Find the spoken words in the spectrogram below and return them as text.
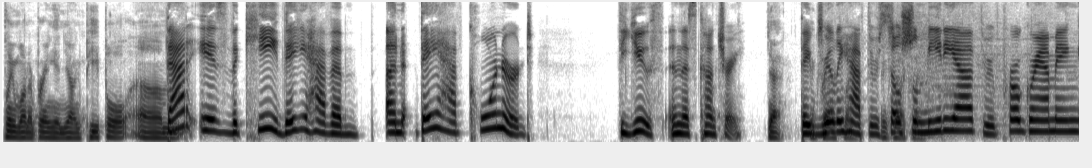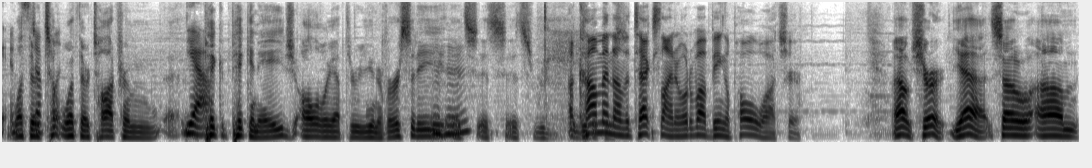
definitely want to bring in young people. Um, That is the key. They have a an, they have cornered the youth in this country. yeah, They exactly, really have through social media, through programming and What they're stuff. ta- like- what they're taught from uh, Yeah. Mm-hmm. pick pick an age all the way up through university. It's it's it's rid- A comment on the text line. What about being a poll watcher? Oh, sure. Yeah. So, um,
